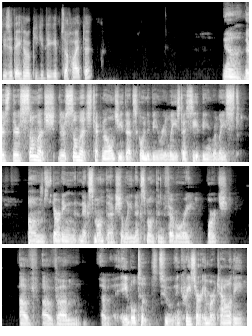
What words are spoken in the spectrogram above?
Diese Technologie, die gibt es auch heute. Yeah, there's there's so much there's so much technology that's going to be released. I see it being released um starting next month actually, next month in February, March of of um of able to to increase our immortality,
